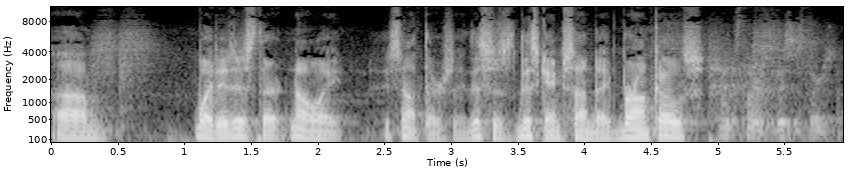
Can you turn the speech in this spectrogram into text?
Um, wait, it is Thursday. No, wait, it's not Thursday. This is this game Sunday. Broncos, That's Thursday. This is Thursday.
